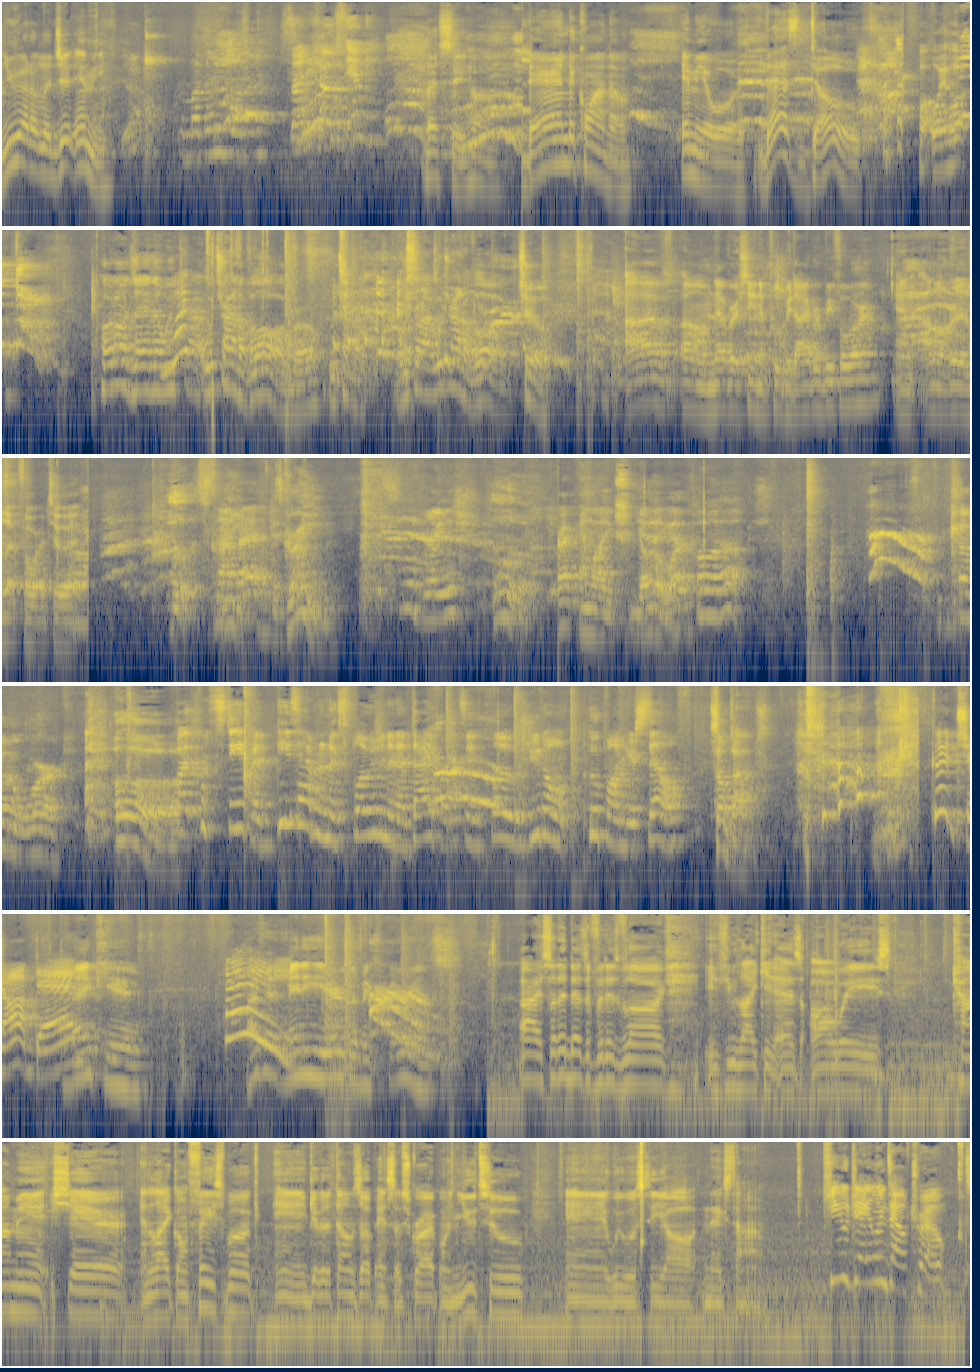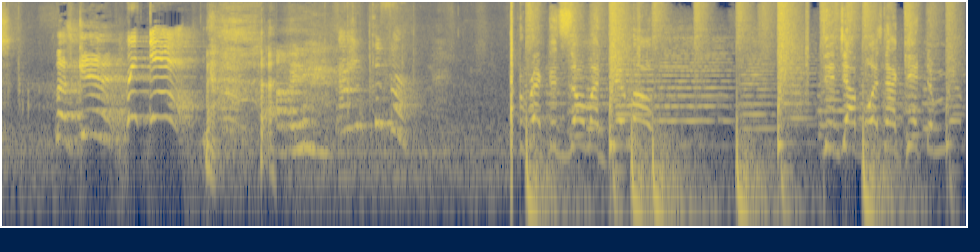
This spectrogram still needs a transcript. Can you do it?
You got a legit Emmy. My name's on there. Suncoast Emmy. Let's see. Hold on. Darren DeQuano, Emmy Award. That's dope. Ho- wait, hold. Hold on, Jalen. We try, we trying to vlog, bro. We trying we trying we trying to vlog. Chill. I've um, never seen a poopy diaper before, and I don't really look forward to it. It's not bad. It's green. It's a little greenish. Crack and like go to work. Pull it up. Go to work. Ugh. But Stephen, he's having an explosion in a diaper. It's enclosed. You don't poop on yourself. Sometimes. Good job, Dad. Thank you. Hey. I've had many years of experience. Alright, so that does it for this vlog. If you like it, as always, comment, share, and like on Facebook, and give it a thumbs up and subscribe on YouTube. And we will see y'all next time. Cue Jalen's outro. Let's get it. Records on my demo. Did y'all boys not get the memo?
